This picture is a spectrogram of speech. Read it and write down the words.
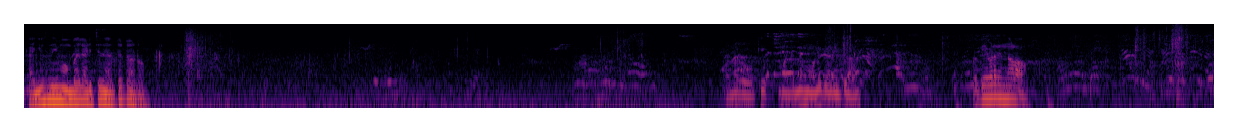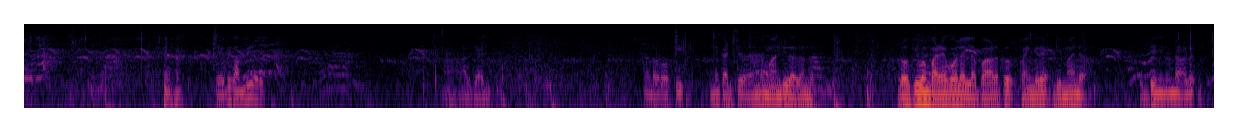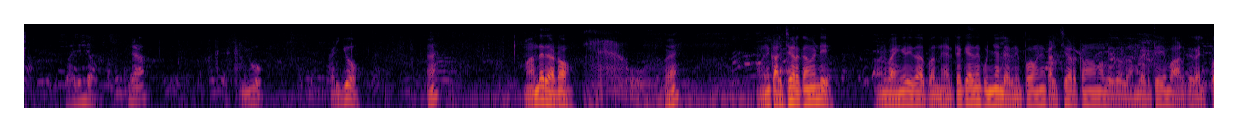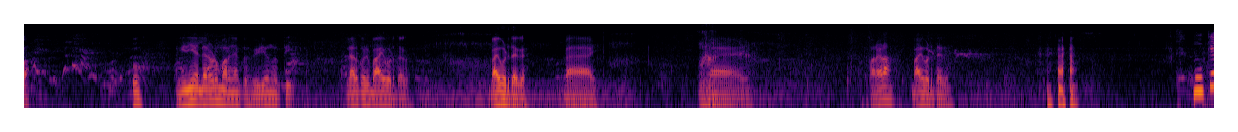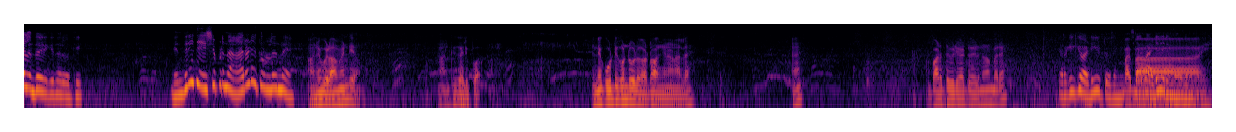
കഴിഞ്ഞ ദിവസം നീ മൊബൈൽ അടിച്ച് നിലത്തിട്ടോ റോക്കി മതിലിന്റെ മുകളിൽ കയറിയിരിക്കുവാണ്. ഓക്കെ ഇവിടെ നിന്നോളോ. ഏത് കമ്പി കയറും? ആ ആൾ ചാടി. കണ്ടോ റോക്കി? എന്നെ കടിച്ച് എന്നെ മാന്തിയത് അതുണ്ടോ റോക്കി ഇപ്പം പഴയ പോലെ അല്ല അപ്പോൾ ആൾക്ക് ഭയങ്കര ഡിമാൻഡാണ് എടുത്തു കഴിഞ്ഞിട്ടുണ്ട് ആൾ. വലിന്റെ ഇല്ലടാ. അയ്യോ കടിക്കുവോ? ഏ? മാന്തരുത് കേട്ടോ. ഏ? അവന് കളിച്ച് കിടക്കാൻ വേണ്ടി. അവന് ഭയങ്കര ഇതാ. ഇപ്പം നേരത്തെ ഒക്കെ ആയിരുന്നു കുഞ്ഞല്ലായിരുന്നു. ഇപ്പോൾ അവന് കളിച്ച് കിടക്കണമെന്നുള്ള ഇതേ ഉള്ളൂ. നമ്മൾ എടുത്തു കഴിയുമ്പോൾ ആൾക്ക് കലിപ്പാ. ഓ എങ്കിൽ നീ എല്ലാവരോടും പറഞ്ഞേക്ക്. വീഡിയോ നിർത്തി. എല്ലാവർക്കും ഒരു ബായ് കൊടുത്തേക്ക്. ബായ് കൊടുത്തേക്ക്. ബായ്. ബായ്. പറയടാ. ബായ് കൊടുത്തേക്ക്. മൂക്കയിൽ എന്തോ ഇരിക്കുന്ന റോക്കി. എന്തിനീ ദേഷ്യപ്പെടുന്ന? ആരുടെ തുള്ളുന്നേ? അവനെ വിടാൻ വേണ്ടിയാ. ആൾക്ക് കലിപ്പ. എന്നെ കൂട്ടിക്കൊണ്ട് വിടും കേട്ടോ അങ്ങനെയാണല്ലേ? ഏ? അപ്പോൾ അടുത്ത വീഡിയോ ആയിട്ട് വരുന്നവൻ വരെ ഇറക്കിക്കോ അടി കിട്ടൂല്ലേ ബൈ ബൈ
